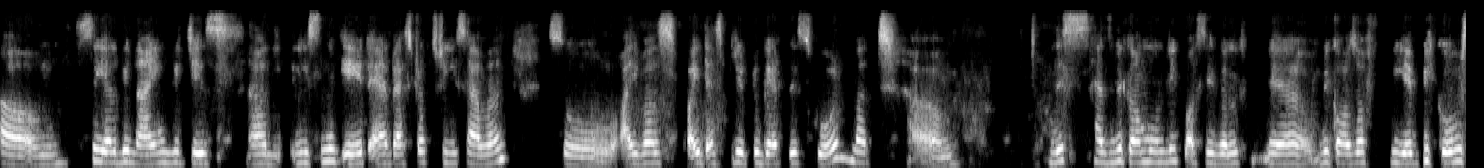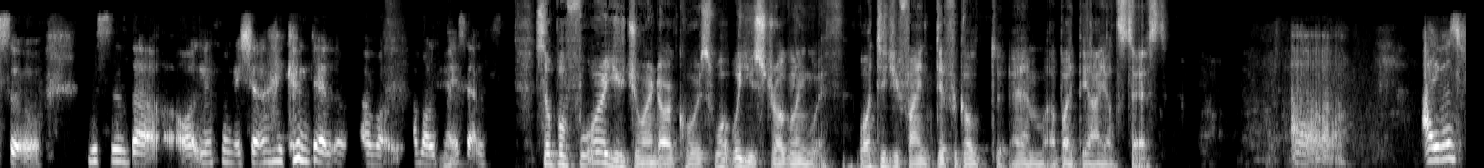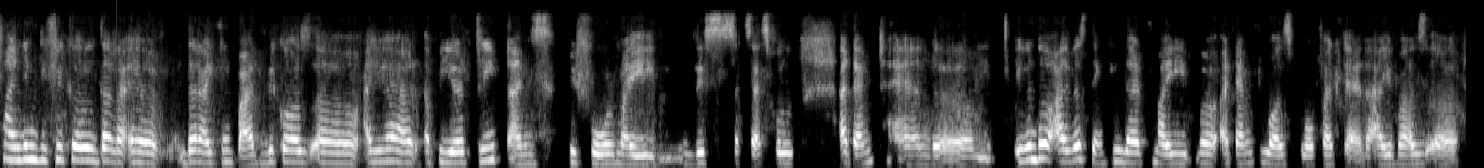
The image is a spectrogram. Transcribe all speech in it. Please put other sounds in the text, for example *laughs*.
um, CLB 9 which is uh, listening 8 and rest of 3 7 so I was quite desperate to get this score but um, this has become only possible uh, because of VIP *laughs* course so this is the all information *laughs* I can tell about about yeah. myself. So before you joined our course, what were you struggling with? What did you find difficult um, about the IELTS test? Uh, I was finding difficult the uh, the writing part because uh, I had appeared three times before my this successful attempt, and um, even though I was thinking that my uh, attempt was perfect and I was uh,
